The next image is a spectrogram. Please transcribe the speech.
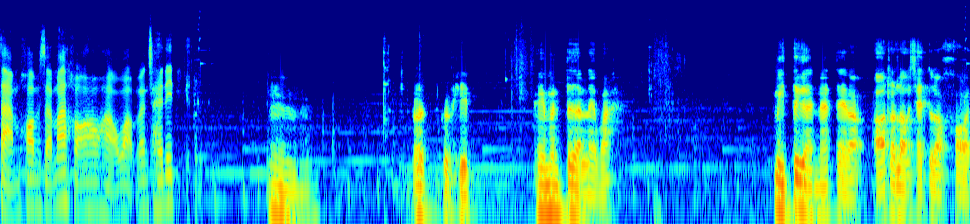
สามความสามารถของเฮาเฮาอะมันใช้ได้ดีขึ้นอืมรถกดผิดเฮ้ยมันเตือนอะไรวะ มีเตือนนะ แต่เราอ๋อถ้าเราใช้ตัวละคร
